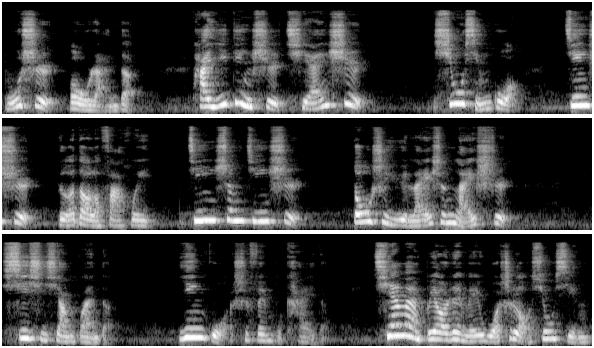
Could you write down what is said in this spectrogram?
不是偶然的，他一定是前世。修行过，今世得到了发挥，今生今世都是与来生来世息息相关的，因果是分不开的。千万不要认为我是老修行，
